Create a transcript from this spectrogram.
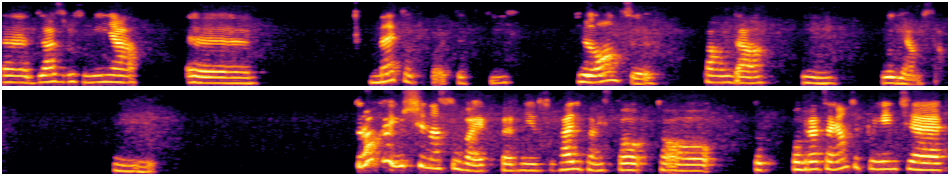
e, dla zrozumienia e, metod poetyckich dzielących Pounda i Williamsa. Y, Trochę już się nasuwa, jak pewnie słuchali Państwo, to, to powracające pojęcie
